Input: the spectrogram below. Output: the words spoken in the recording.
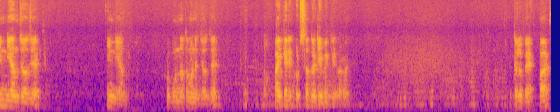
ইন্ডিয়ান জর্জেট ইন্ডিয়ান খুব উন্নত মানের জর্জেট পাইকারি খুচরা দুইটি বিক্রি করা হয় এটা হলো ব্যাক পার্ট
